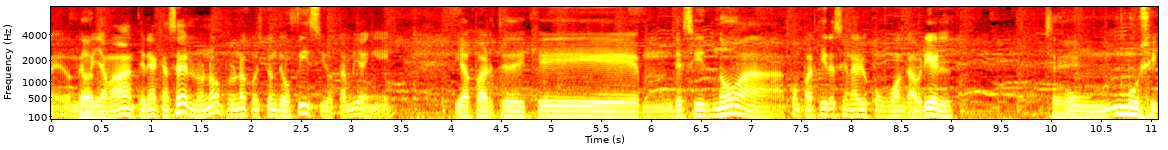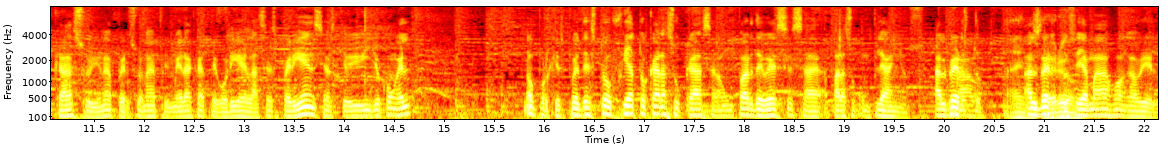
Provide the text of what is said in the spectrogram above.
eh, donde Claro. me llamaban tenía que hacerlo, ¿no? Por una cuestión de oficio también. Y, Y aparte de que mm, decir no a compartir escenario con Juan Gabriel, Sí. un musicazo y una persona de primera categoría de las experiencias que viví yo con él. No, porque después de esto fui a tocar a su casa un par de veces a- para su cumpleaños. Alberto. Ah, ¿en Alberto serio? se llamaba Juan Gabriel.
